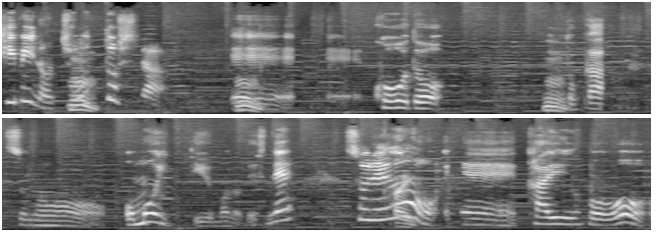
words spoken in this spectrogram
日々のちょっとした、うんえーえー行動うんと。か、その思いっていうものですね。それの、えー開運法を、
